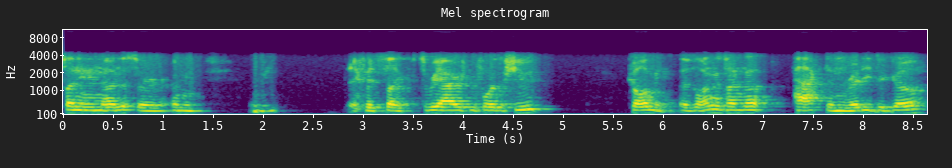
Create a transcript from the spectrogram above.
plenty of notice, or I mean, I mean if it's like three hours before the shoot, call me. As long as I'm not packed and ready to go,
